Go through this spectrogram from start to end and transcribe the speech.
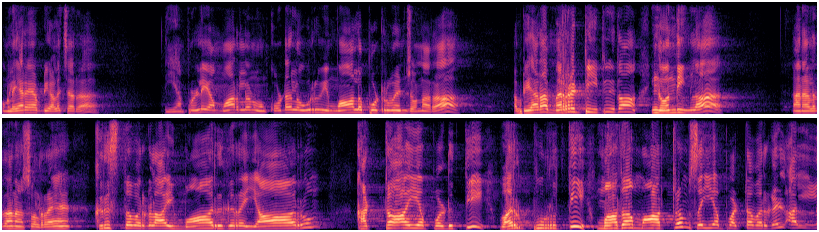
உங்களை யாரையா அப்படி அழைச்சாரா? நீ என் பிள்ளையா மாறலன்னு உன் குடலை உருவி மாலை போட்டுருவேன்னு சொன்னாரா? அப்படி யாரா மிரட்டிட்டு தான் இங்கே வந்தீங்களா? அதனால தான் நான் சொல்கிறேன் கிறிஸ்தவர்களாய் மாறுகிற யாரும் கட்டாயப்படுத்தி வற்புறுத்தி மத மாற்றம் செய்யப்பட்டவர்கள் அல்ல.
